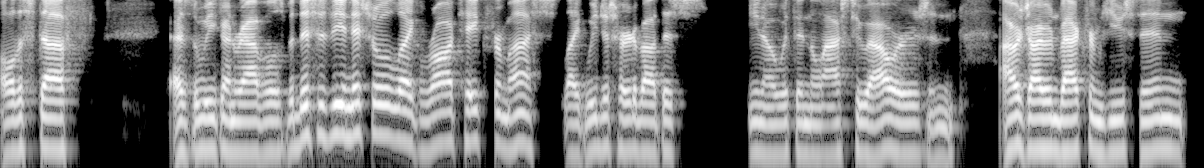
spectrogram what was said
all the stuff as the week unravels. But this is the initial like raw take from us. Like we just heard about this, you know, within the last two hours, and I was driving back from Houston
